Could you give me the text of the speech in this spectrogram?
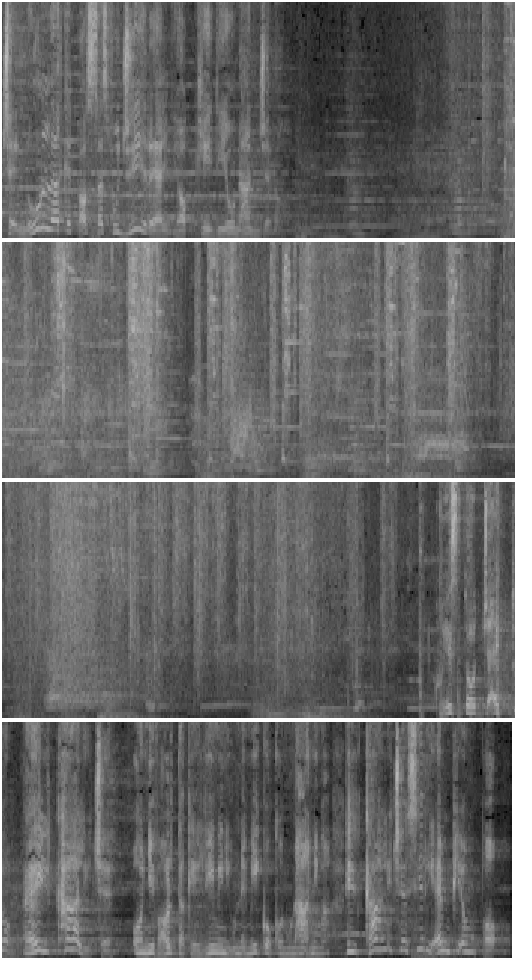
C'è nulla che possa sfuggire agli occhi di un angelo. Questo oggetto è il calice. Ogni volta che elimini un nemico con un'anima, il calice si riempie un po'.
